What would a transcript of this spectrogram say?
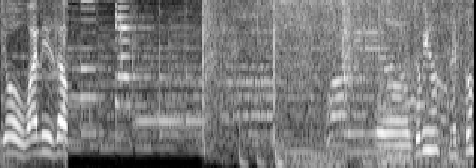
Yo, what is up? Uh, let's go.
